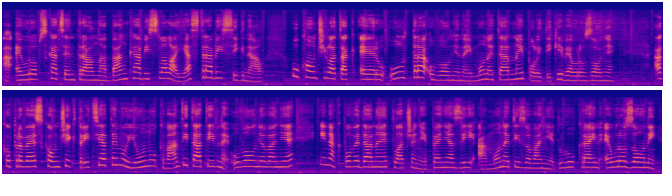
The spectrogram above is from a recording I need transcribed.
a Európska centrálna banka vyslala jastrabý signál. Ukončila tak éru ultra uvoľnenej monetárnej politiky v eurozóne. Ako prvé skončí k 30. júnu kvantitatívne uvoľňovanie, inak povedané tlačenie peňazí a monetizovanie dlhu krajín eurozóny.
